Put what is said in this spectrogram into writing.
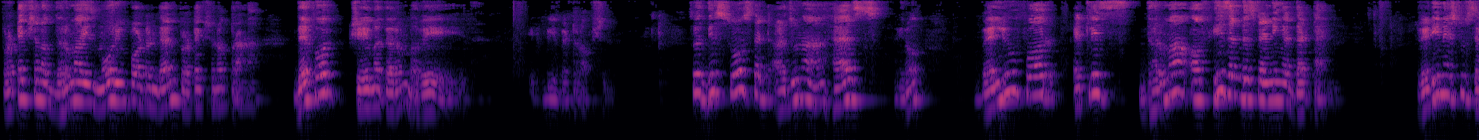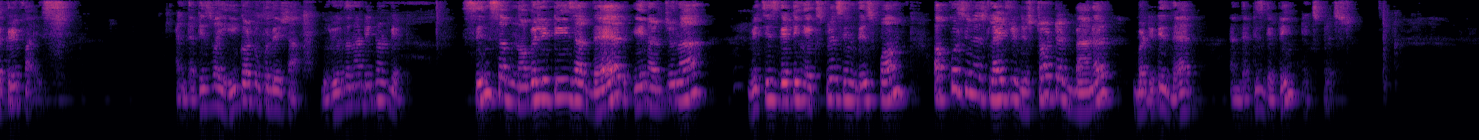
Protection of dharma is more important than protection of prana. Therefore, kshemataram bhaved. It will be a better option. So this shows that Arjuna has, you know, value for at least dharma of his understanding at that time. Readiness to sacrifice. And that is why he got Upadesha. Duryodhana did not get. Since some nobilities are there in Arjuna, which is getting expressed in this form, of course in a slightly distorted manner, but it is there and that is getting expressed.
